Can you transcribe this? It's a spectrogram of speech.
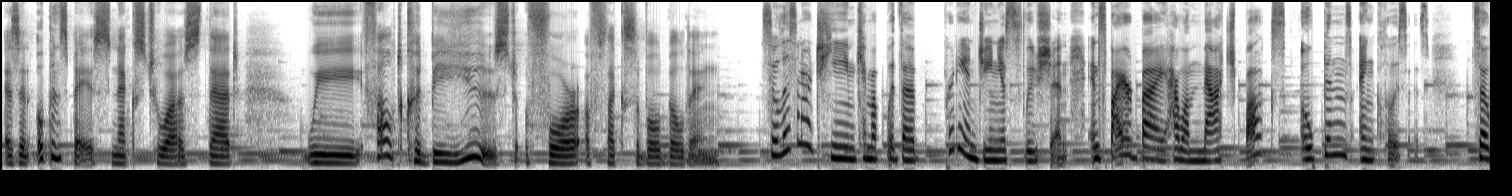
is an open space next to us that we felt could be used for a flexible building. So, Liz and her team came up with a pretty ingenious solution inspired by how a matchbox opens and closes. So,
